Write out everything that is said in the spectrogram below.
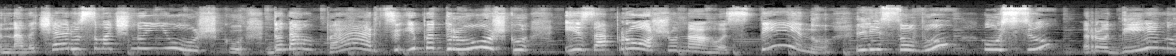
на вечерю смачну юшку, додам перцю і петрушку і запрошу на гостину лісову усю родину.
